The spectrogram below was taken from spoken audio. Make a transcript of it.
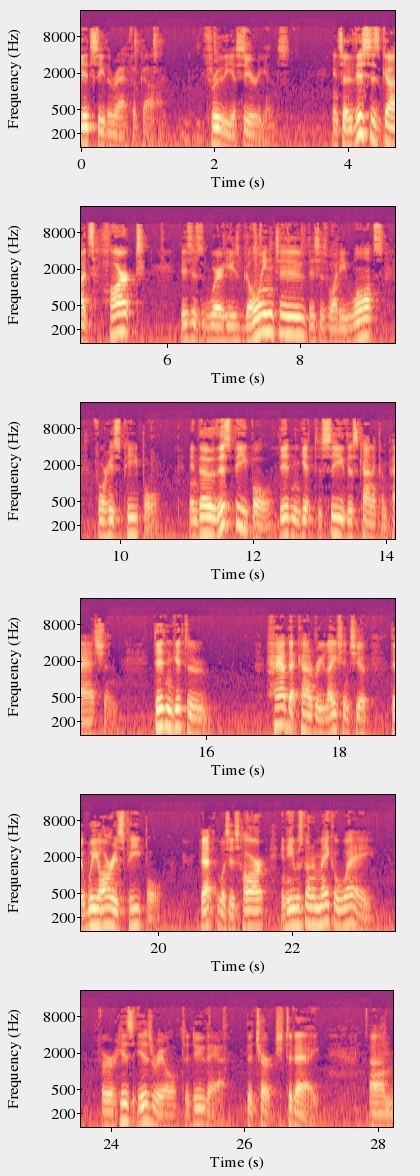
did see the wrath of God through the Assyrians. And so this is God's heart. This is where he's going to. This is what he wants for his people. And though this people didn't get to see this kind of compassion, didn't get to have that kind of relationship that we are his people, that was his heart, and he was going to make a way for His Israel to do that, the church today. Um,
